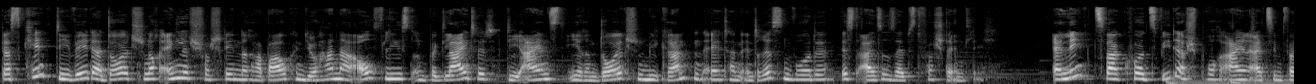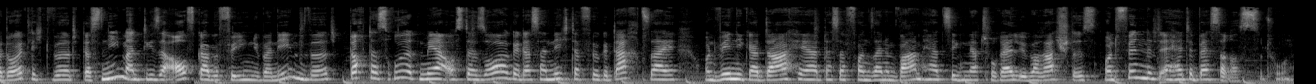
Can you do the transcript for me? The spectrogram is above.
Das Kind die weder Deutsch noch Englisch verstehende Rabaukin Johanna aufliest und begleitet, die einst ihren deutschen Migranteneltern entrissen wurde, ist also selbstverständlich. Er legt zwar kurz Widerspruch ein, als ihm verdeutlicht wird, dass niemand diese Aufgabe für ihn übernehmen wird, doch das rührt mehr aus der Sorge, dass er nicht dafür gedacht sei und weniger daher, dass er von seinem warmherzigen Naturell überrascht ist und findet, er hätte Besseres zu tun.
